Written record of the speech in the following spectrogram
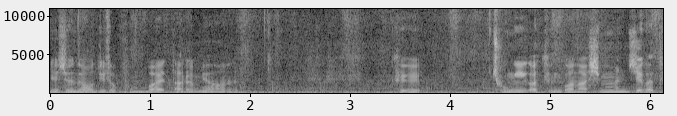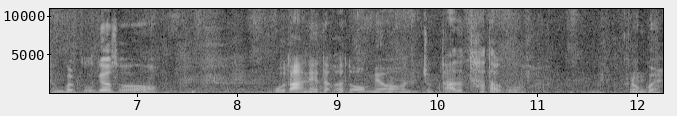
예전에 어디서 본 바에 따르면 그 종이 같은 거나 신문지 같은 걸 구겨서 옷 안에다가 넣으면 좀 따뜻하다고 그런 걸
